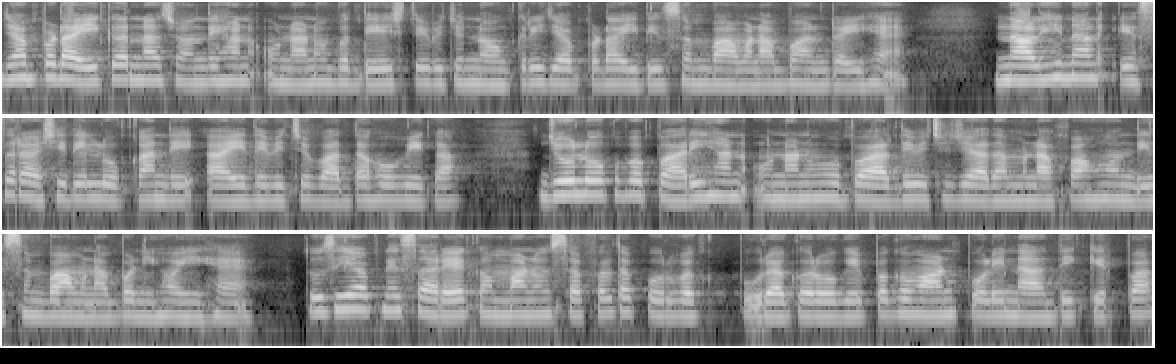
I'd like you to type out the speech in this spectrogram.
ਜਾਂ ਪੜ੍ਹਾਈ ਕਰਨਾ ਚਾਹੁੰਦੇ ਹਨ, ਉਹਨਾਂ ਨੂੰ ਵਿਦੇਸ਼ ਦੇ ਵਿੱਚ ਨੌਕਰੀ ਜਾਂ ਪੜ੍ਹਾਈ ਦੀ ਸੰਭਾਵਨਾ ਬਣ ਰਹੀ ਹੈ। ਨਾਲ ਹੀ ਨਾਲ ਇਸ ਰਾਸ਼ੀ ਦੇ ਲੋਕਾਂ ਦੇ ਆਏ ਦੇ ਵਿੱਚ ਵਾਧਾ ਹੋਵੇਗਾ। ਜੋ ਲੋਕ ਵਪਾਰੀ ਹਨ, ਉਹਨਾਂ ਨੂੰ ਵਪਾਰ ਦੇ ਵਿੱਚ ਜ਼ਿਆਦਾ ਮੁਨਾਫਾ ਹੋਣ ਦੀ ਸੰਭਾਵਨਾ ਬਣੀ ਹੋਈ ਹੈ। ਤੁਸੀਂ ਆਪਣੇ ਸਾਰੇ ਕੰਮਾਂ ਨੂੰ ਸਫਲਤਾਪੂਰਵਕ ਪੂਰਾ ਕਰੋਗੇ। ਭਗਵਾਨ ਭੋਲੇਨਾਥ ਦੀ ਕਿਰਪਾ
